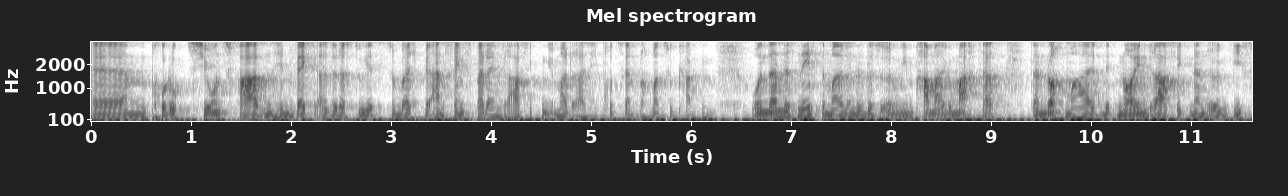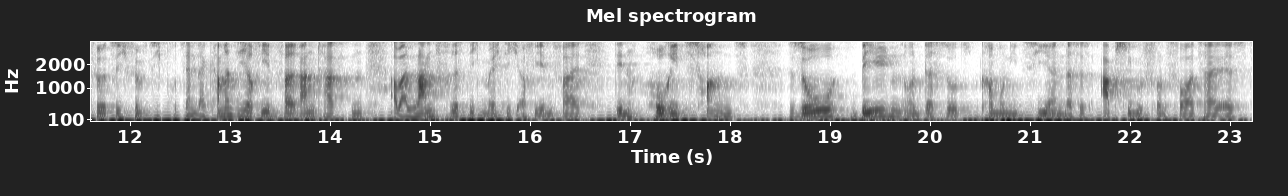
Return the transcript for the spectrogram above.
ähm, Produktionsphasen hinweg, also dass du jetzt zum Beispiel anfängst bei deinen Grafiken immer 30% nochmal zu cutten. Und dann das nächste Mal, wenn du das irgendwie ein paar Mal gemacht hast, dann nochmal mit neuen Grafiken dann irgendwie 40, 50%. Da kann man sich auf jeden Fall rantasten, aber langfristig möchte ich auf jeden Fall den Horizont so bilden und das so kommunizieren, dass es absolut von Vorteil ist,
